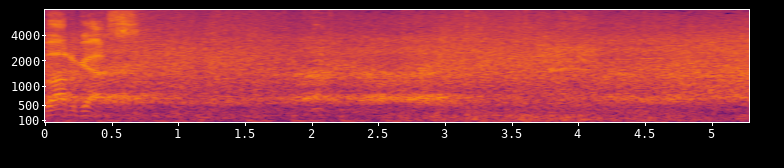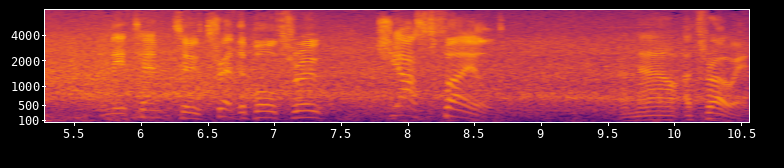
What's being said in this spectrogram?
Vargas. the attempt to thread the ball through just failed. And now a throw-in.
